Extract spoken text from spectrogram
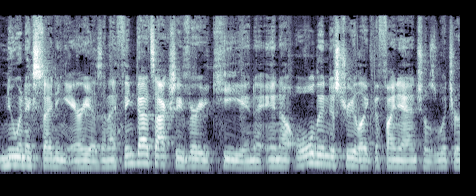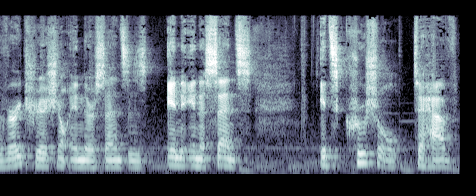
new and exciting areas, and I think that's actually very key in, a, in an old industry like the financials, which are very traditional in their senses. In in a sense, it's crucial to have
